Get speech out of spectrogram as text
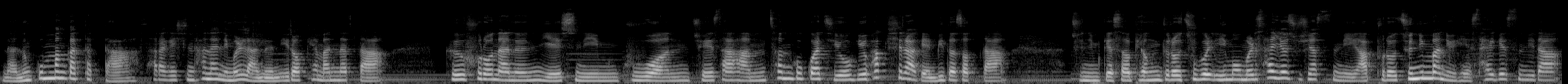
나는 꿈만 같았다. 살아계신 하나님을 나는 이렇게 만났다. 그 후로 나는 예수님, 구원, 죄사함, 천국과 지옥이 확실하게 믿어졌다. 주님께서 병들어 죽을 이 몸을 살려주셨으니 앞으로 주님만 위해 살겠습니다.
